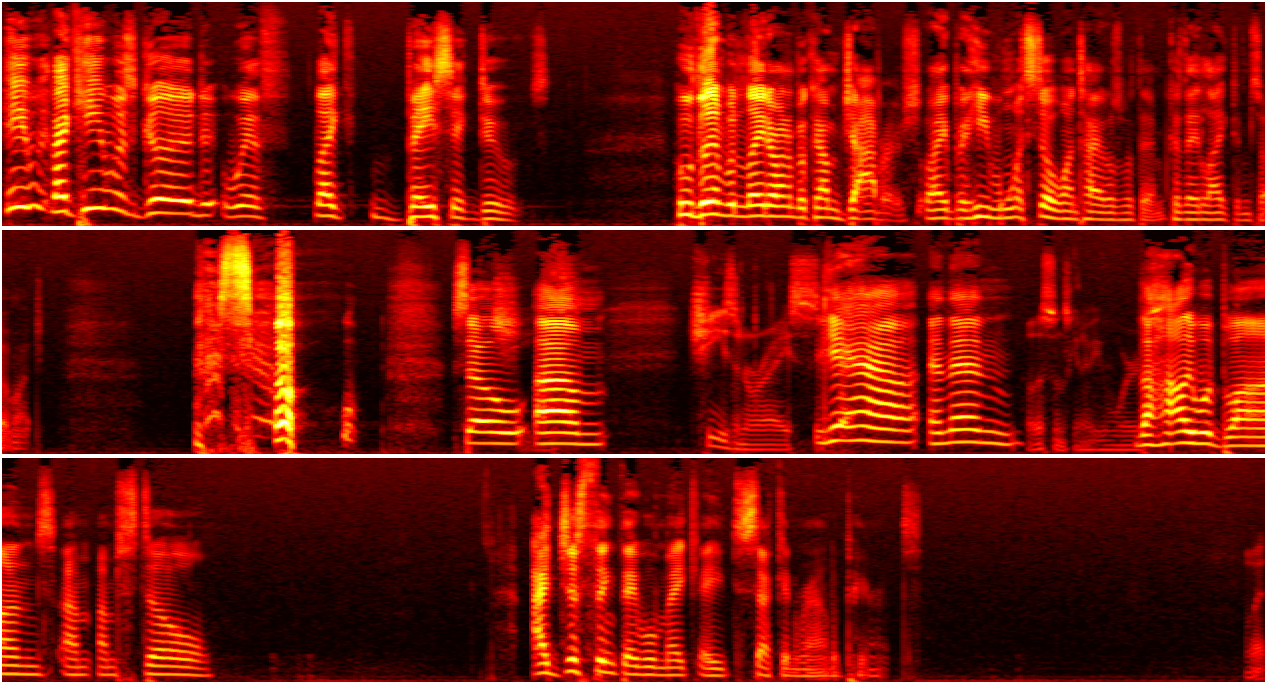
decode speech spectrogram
he like he was good with like basic dudes, who then would later on become jobbers. Like, but he won, still won titles with them because they liked him so much. so, so um, Cheese and rice. yeah, and then Oh, this one's gonna be worse. the Hollywood Blondes. I'm I'm still. I just think they will make a second round appearance. What?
